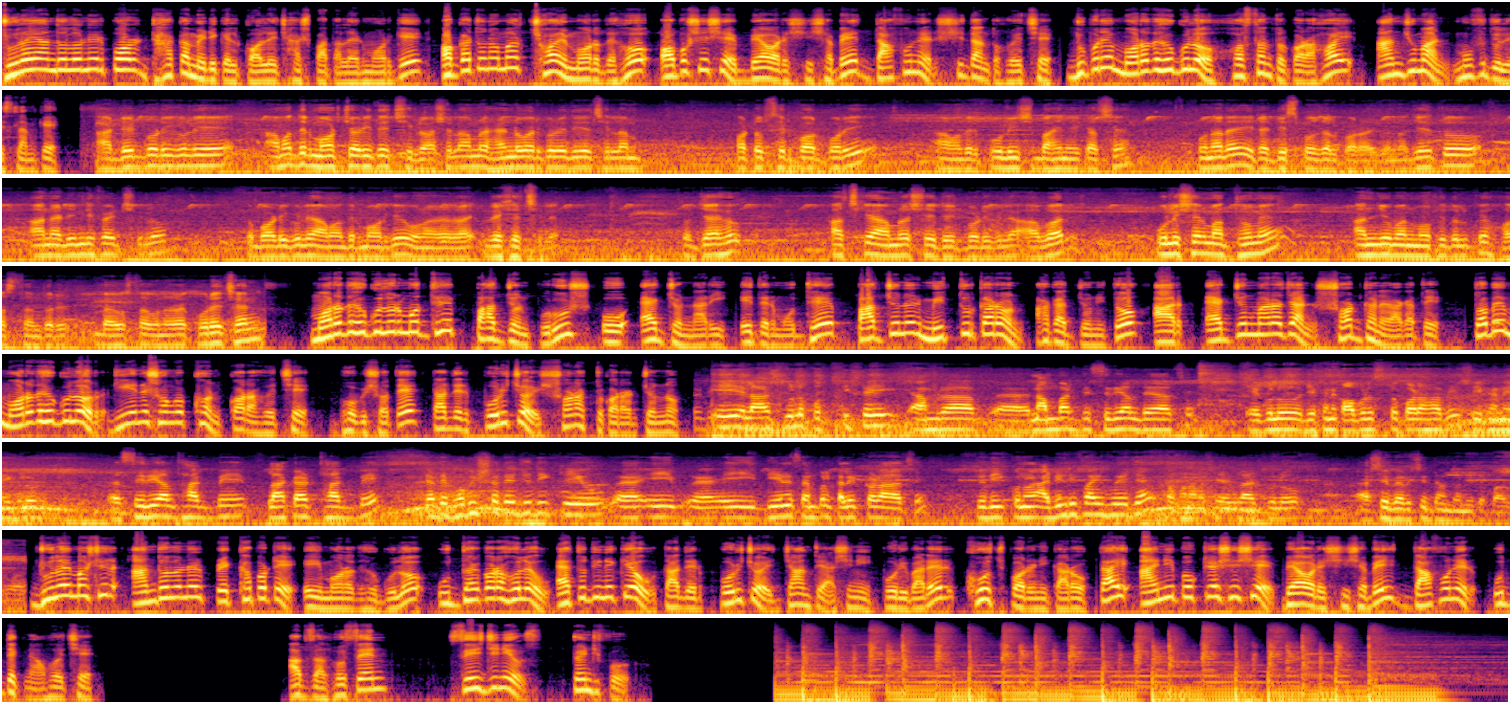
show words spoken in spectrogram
জুলাই আন্দোলনের পর Dhaka medical college হাসপাতালের মর্গে অজ্ঞাতনামা ছয় মরদেহ অবশেষে বেওয়ারিশ হিসাবে দাফনের সিদ্ধান্ত হয়েছে। দুপুরে মরদেহগুলো হস্তান্তর করা হয় আঞ্জুমান মুফিদুল ইসলামকে। আর ডেড বডিগুলি আমাদের মর্চারিতে ছিল। আসলে আমরা হ্যান্ডওভার করে দিয়েছিলাম অটোপসির পরপরই আমাদের পুলিশ বাহিনীর কাছে। ওনারাই এটা ডিসপোজাল করার জন্য। যেহেতু আনআইডেন্টিফাইড ছিল, তো বডিগুলি আমাদের মর্গে ওনারা রেখেছিলেন। তো যাই হোক আজকে আমরা সেই ডেড বডিগুলি আবার পুলিশের মাধ্যমে আঞ্জুমান মফিদুলকে হস্তান্তরের ব্যবস্থা ওনারা করেছেন। মরদেহগুলোর মধ্যে পাঁচজন পুরুষ ও একজন নারী। এদের মধ্যে পাঁচজনের মৃত্যুর কারণ আঘাতজনিত আর একজন মারা যান শটগানের আঘাতে। তবে মরদেহগুলোর ডিএনএ সংরক্ষণ করা হয়েছে। ভবিষ্যতে তাদের পরিচয় শনাক্ত করার জন্য। এই লাশগুলো প্রত্যেকটাই আমরা নাম্বার দিয়ে সিরিয়াল দেওয়া আছে। এগুলো যেখানে কবরস্থ করা হবে সেখানে এগুলোর সিরিয়াল থাকবে প্ল্যাকার্ড থাকবে, যাতে ভবিষ্যতে যদি কেউ এই এই ডিএনএ স্যাম্পল কালেক্ট করা আছে, যদি কোনো আইডেন্টিফাই হয়ে যায়, তখন আমরা সেই লাশগুলো সেভাবে সিদ্ধান্ত নিতে পারব। জুলাই মাসের আন্দোলনের প্রেক্ষাপটে এই মরদেহগুলো উদ্ধার করা হলেও এতদিনে কেউ তাদের পরিচয় জানতে আসেনি। পরিবারের খোঁজ পড়েনি কারও। তাই আইনি প্রক্রিয়া শেষে বেওয়ারেশ হিসেবেই দাফনের উদ্যোগ নেওয়া হয়েছে। Afzal Hossain CSD news, twenty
